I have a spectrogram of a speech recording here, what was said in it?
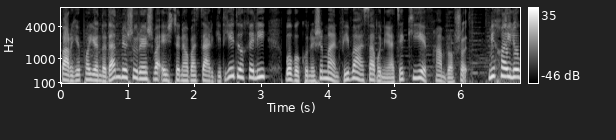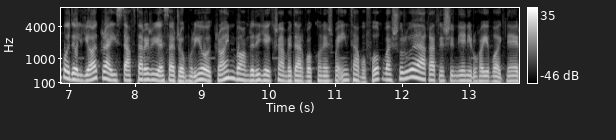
برای پایان دادن به شورش و اجتناب از درگیری داخلی با واکنش منفی و عصبانیت کیف همراه شد. میخائیلو پودلیاک رئیس دفتر ریاست جمهوری اوکراین با امداد یکشنبه در واکنش به این توافق و شروع عقب نشینی نیروهای واگنر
